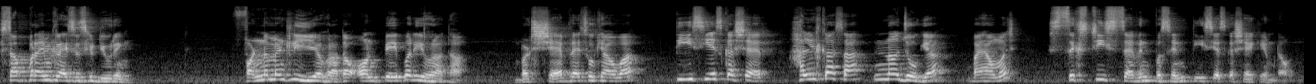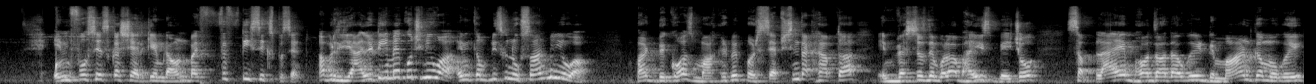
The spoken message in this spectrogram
सब प्राइम क्राइसिस की ड्यूरिंग फंडामेंटली ये हो रहा था ऑन पेपर ही हो रहा था बट शेयर प्राइस को क्या हुआ? टीसीएस का शेयर हल्का सा न जो गया। By how much 67 percent TCS का शेयर केम डाउन इन्फोसिस का share came down by 56 percent अब रियलिटी में कुछ नहीं हुआ. इन कंपनीज़ का नुकसान भी नहीं हुआ. बट बिकॉज़ मार्केट में परसेप्शन तक खराब था इन्वेस्टर्स ने बोला, भाई, बेचो. सप्लाई बहुत ज़्यादा हो गई डिमांड कम हो गई.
